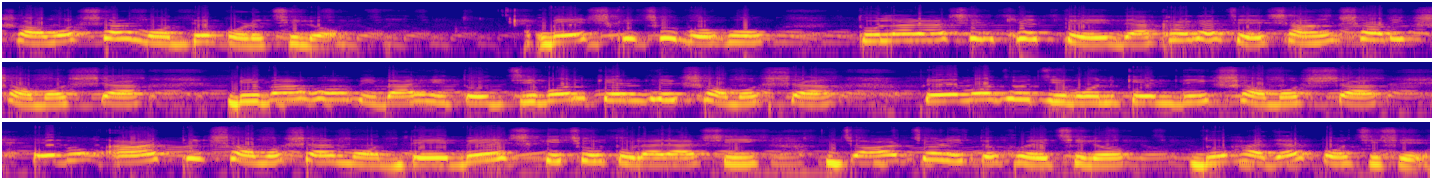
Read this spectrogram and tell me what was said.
সমস্যার মধ্যে পড়েছিল। বেশ কিছু বহু তুলা রাশির ক্ষেত্রে দেখা গেছে সাংসারিক সমস্যা, বিবাহ বিবাহিত জীবন কেন্দ্রিক সমস্যা, প্রেমজ জীবন কেন্দ্রিক সমস্যা এবং আর্থিক সমস্যার মধ্যে বেশ কিছু তুলা রাশি জর্জরিত হয়েছিল দু হাজার পঁচিশে।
